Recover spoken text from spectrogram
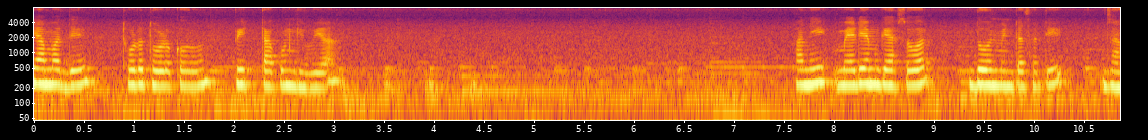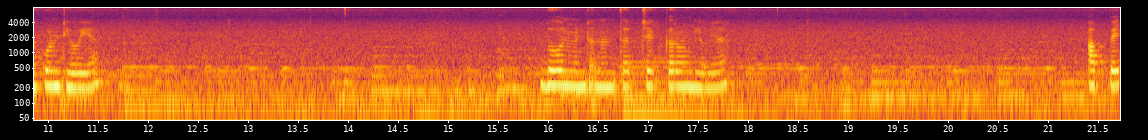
यामध्ये थोडं थोडं करून पीठ टाकून घेऊया. आणि मेडियम गॅसवर दोन मिनटासाठी झाकून ठेवूया. दोन मिनटानंतर चेक करून घेऊया. आप्पे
